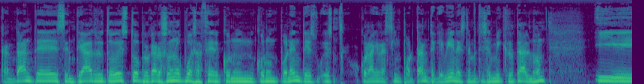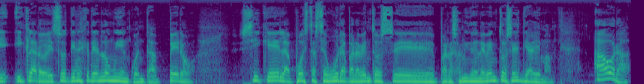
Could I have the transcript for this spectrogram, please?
cantantes, en teatro y todo esto, pero claro, eso no lo puedes hacer con un, con un ponente, es, o con alguien así importante que vienes, le metes el micro tal, ¿no? Y, y claro, eso tienes que tenerlo muy en cuenta, pero sí que la apuesta segura para eventos, eh, para sonido en eventos es diadema. Ahora,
